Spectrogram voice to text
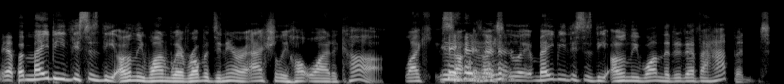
Yep. but maybe this is the only one where Robert De Niro actually hotwired a car. Like, like, maybe this is the only one that had ever happened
